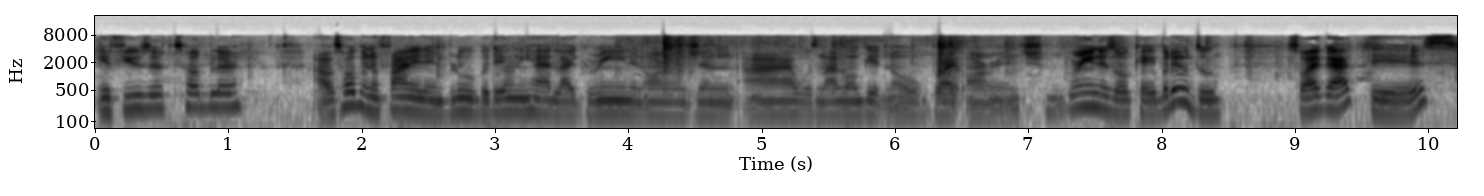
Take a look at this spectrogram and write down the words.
infuser tumbler. I was hoping to find it in blue, but they only had like green and orange, and I was not gonna get no bright orange. Green is okay, but it'll do. So I got this.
